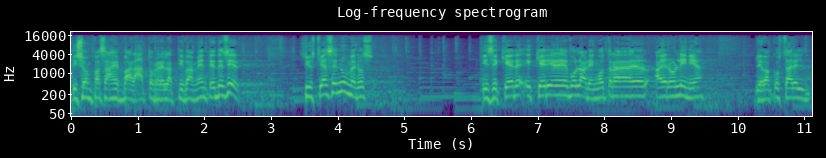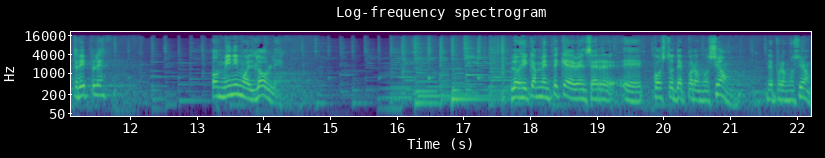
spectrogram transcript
Y son pasajes baratos relativamente. Es decir, si usted hace números y si quiere, quiere volar en otra aerolínea, le va a costar el triple o mínimo el doble. Lógicamente que deben ser eh, costos de promoción, de promoción.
